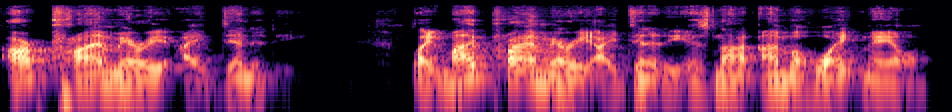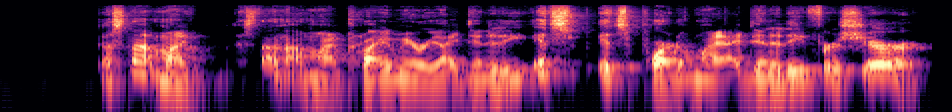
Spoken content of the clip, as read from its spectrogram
our primary identity, like my primary identity is not I'm a white male. That's not my that's not, not my primary identity. It's it's part of my identity for sure.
